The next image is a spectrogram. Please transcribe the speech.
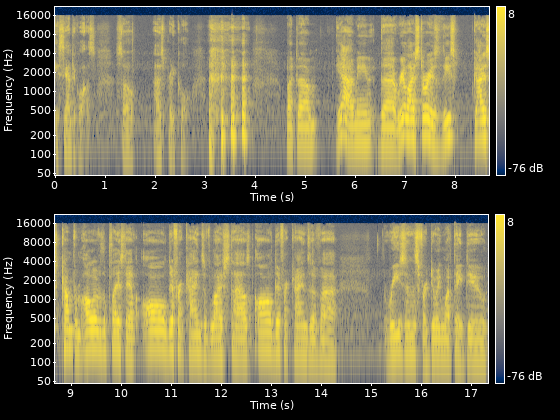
a Santa Claus, so that was pretty cool. but um, yeah, I mean, the real life story is these guys come from all over the place. They have all different kinds of lifestyles, all different kinds of uh, reasons for doing what they do.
